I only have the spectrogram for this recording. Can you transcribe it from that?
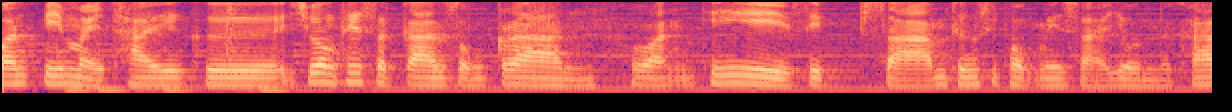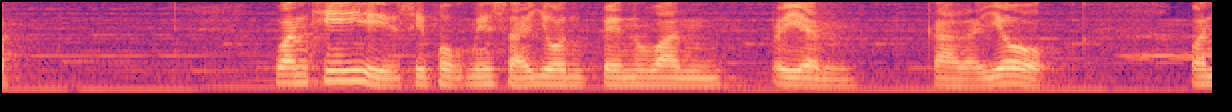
วันปีใหม่ไทยคือช่วงเทศกาลสงกรานต์วันที่ 13 ถึง 16 เมษายนนะครับ วันที่ 16 เมษายนเป็นวันเปลี่ยนกาลโยก วัน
